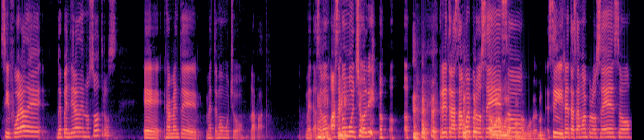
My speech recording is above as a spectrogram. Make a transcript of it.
si fuera de, dependiera de nosotros, eh, realmente metemos mucho la pata. Hacemos, Sí. hacemos mucho lío. Retrasamos el buena proceso. Sí, retrasamos el proceso.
